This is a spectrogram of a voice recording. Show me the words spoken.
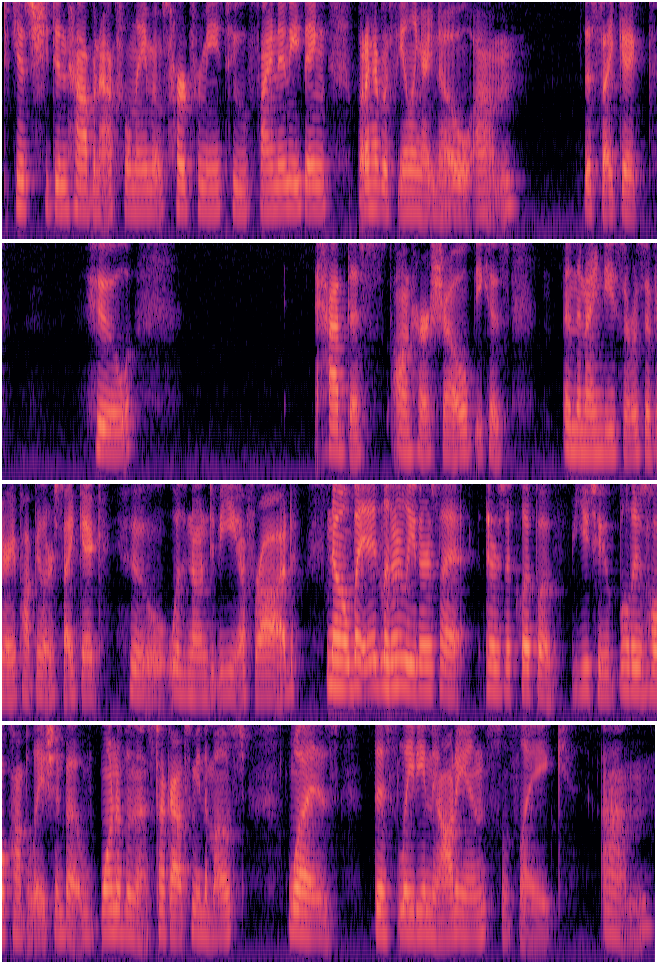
because she didn't have an actual name, it was hard for me to find anything, but I have a feeling I know um the psychic who had this on her show because in the 90s there was a very popular psychic who was known to be a fraud. No, but it literally there's a there's a clip of YouTube. Well, there's a whole compilation, but one of them that stuck out to me the most was this lady in the audience was like um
